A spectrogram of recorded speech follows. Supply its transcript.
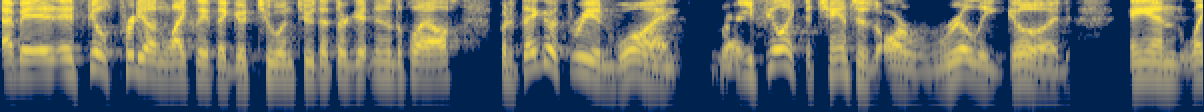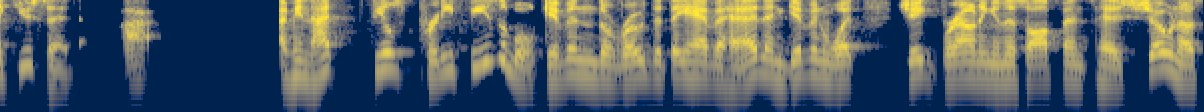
I mean, it feels pretty unlikely if they go two and two that they're getting into the playoffs. But if they go three and one, right. you feel like the chances are really good. And like you said, I, I mean, that feels pretty feasible given the road that they have ahead and given what Jake Browning in this offense has shown us.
